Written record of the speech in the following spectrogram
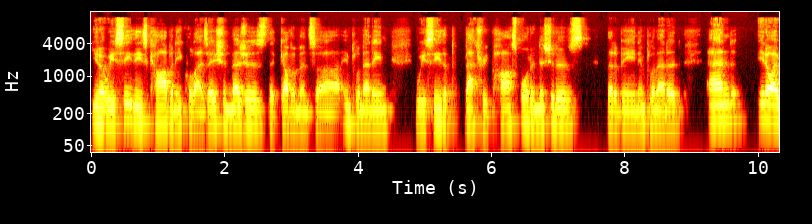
you know we see these carbon equalization measures that governments are implementing. We see the battery passport initiatives that are being implemented. And you know, I,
